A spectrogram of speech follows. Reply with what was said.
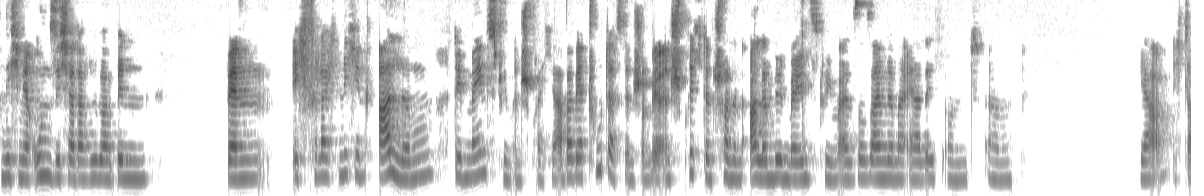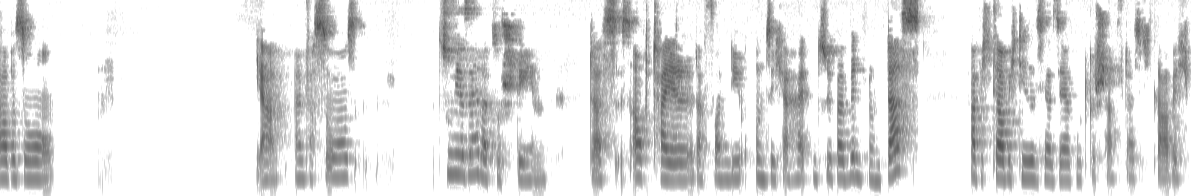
nicht mehr unsicher darüber bin, wenn ich vielleicht nicht in allem dem Mainstream entspreche. Aber wer tut das denn schon? Wer entspricht denn schon in allem dem Mainstream? Also seien wir mal ehrlich. Und ähm, ja, ich glaube so, ja, einfach so zu mir selber zu stehen. Das ist auch Teil davon, die Unsicherheiten zu überwinden. Und das habe ich, glaube ich, dieses Jahr sehr gut geschafft. Also ich glaube, ich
